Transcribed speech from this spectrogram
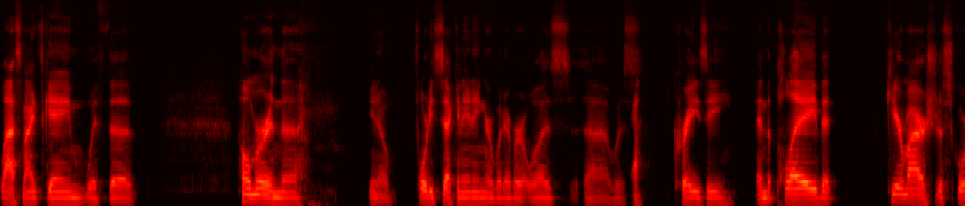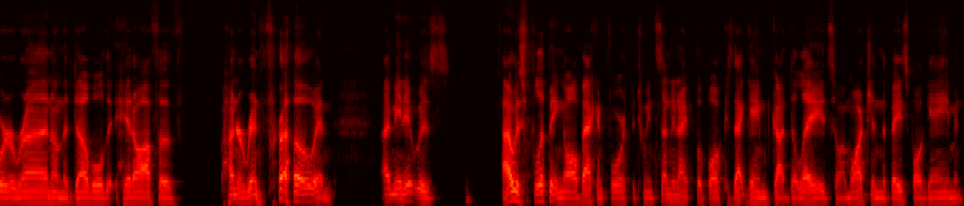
Last night's game with the homer in the, you know, 42nd inning or whatever it was, uh, was Yeah. crazy. And the play that Kiermaier should have scored a run on the double that hit off of Hunter Renfroe. And I mean, it was, I was flipping all back and forth between Sunday night football because that game got delayed. So I'm watching the baseball game and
